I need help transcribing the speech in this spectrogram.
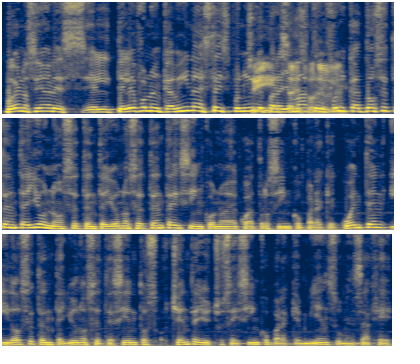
Bueno, señores, el teléfono en cabina está disponible Sí, para está llamada disponible. telefónica 271 71 75 945 para que cuenten y 271 788 65 para que envíen su mensaje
